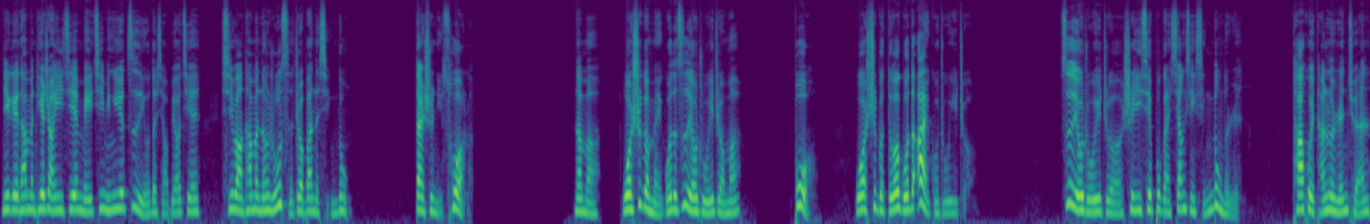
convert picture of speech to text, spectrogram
你给他们贴上一些美其名曰自由的小标签，希望他们能如此这般的行动，但是你错了。那么，我是个美国的自由主义者吗？不，我是个德国的爱国主义者。自由主义者是一些不敢相信行动的人，他会谈论人权，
